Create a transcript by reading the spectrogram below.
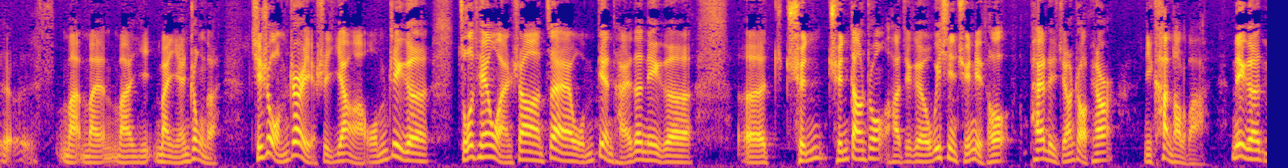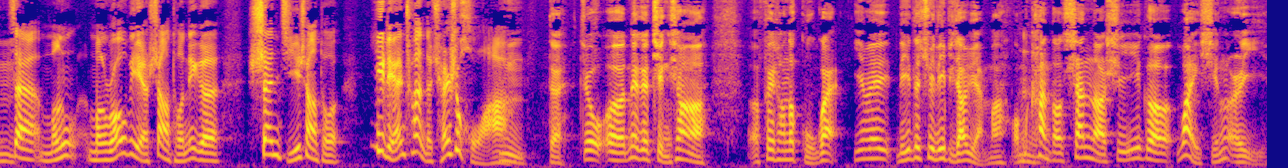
呃，蛮蛮蛮蛮严重的。其实我们这儿也是一样啊，我们这个昨天晚上在我们电台的那个呃群群当中啊，这个微信群里头拍了几张照片，你看到了吧？那个在蒙蒙罗维亚上头那个山脊上头一连串的全是火啊。嗯，对，就呃那个景象啊，呃非常的古怪，因为离的距离比较远嘛，我们看到山呢是一个外形而已。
